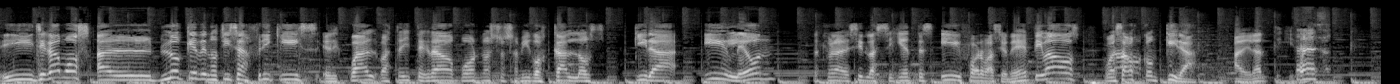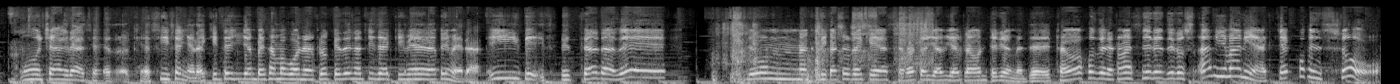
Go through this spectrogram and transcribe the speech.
y llegamos al bloque de noticias frikis, el cual va a estar integrado por nuestros amigos Carlos, Kira y León, los que van a decir las siguientes informaciones. Estimados, comenzamos con Kira. Adelante, Kira. Ah, Muchas gracias, Roque. Sí, señor, aquí te- ya empezamos con el bloque de noticias que viene la primera. Y de- se trata de, de una caricatura que hace rato ya había hablado anteriormente. El trabajo de la nueva serie de los Animaniacs ya comenzó.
